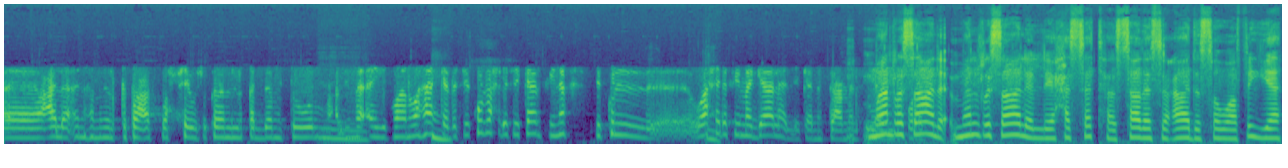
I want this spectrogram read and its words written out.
على أنها من القطاع الصحي وشكرا اللي قدمته المعلمة أيضا. وهكذا في كل واحدة في كان في نفس في كل واحدة في مجالها اللي كانت تعمل فيها ما الرسالة ما الرسالة اللي حستها أستاذة سعاد الصوافية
